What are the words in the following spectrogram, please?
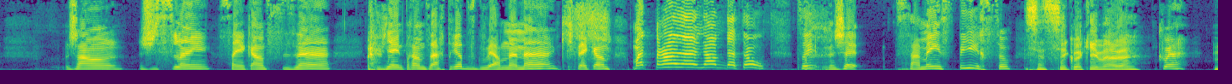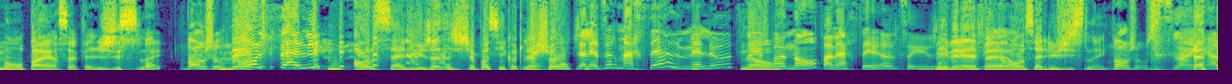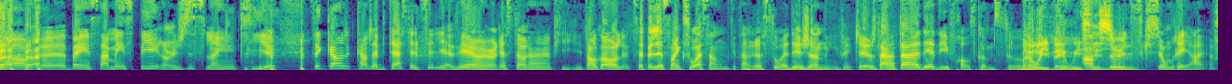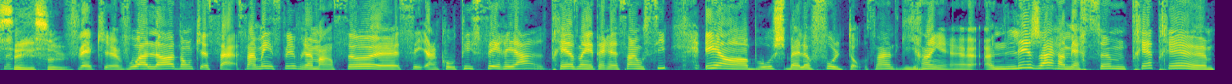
genre, Ghislain, 56 ans, qui vient de prendre sa retraite du gouvernement, qui fait comme, moi, te prends un ordre de toast. Tu sais, ça m'inspire, ça. C'est c'est quoi qui est marrant? Quoi? Mon père s'appelle Ghislain. Bonjour. Mais- On le salue! On le salue. Je, je sais pas s'il écoute le show. J'allais dire Marcel, mais là, tu sais, Non. pas, non, pas Marcel, tu sais. Mais bref, euh, on salue Ghislain. Bonjour Ghislain. Alors, euh, ben ça m'inspire un Ghislain qui, euh, tu sais, quand, quand j'habitais à Sept-Îles, il y avait un restaurant, puis il est encore là, qui s'appelle le 560, qui est un resto à déjeuner. Fait que j'entendais des phrases comme ça. Ben oui, ben oui, c'est Entre deux sûr. discussions de REER. C'est sûr. Fait que voilà, donc ça, ça m'inspire vraiment ça. C'est un côté céréal très intéressant aussi. Et en bouche, ben là, full toast, hein, grains, euh, une légère amertume très, très euh,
